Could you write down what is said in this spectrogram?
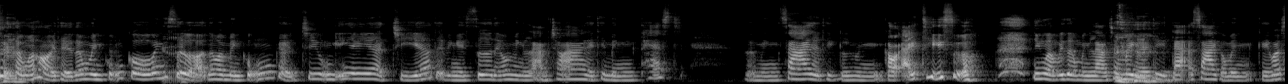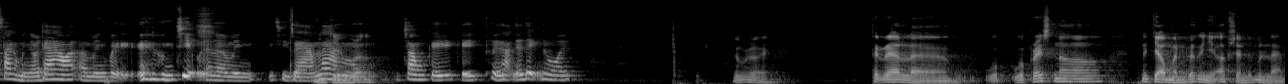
hệ thống nó hỏi thế nên mình cũng cố mình sửa, nhưng mà mình cũng kiểu, chị cũng nghĩ như là trí á, tại vì ngày xưa nếu mà mình làm cho ai đấy thì mình test rồi mình sai rồi thì mình gọi IT sửa. Nhưng mà bây giờ mình làm cho mình ấy thì đã sai của mình cái website của mình nó down là mình phải hứng chịu nên là mình chỉ dám chịu làm trong cái cái thời hạn nhất định thôi. Đúng rồi. Thực ra là Wo- WordPress nó nó cho mình rất là nhiều option để mình làm.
